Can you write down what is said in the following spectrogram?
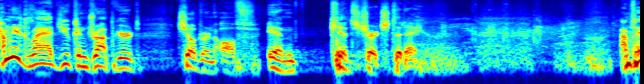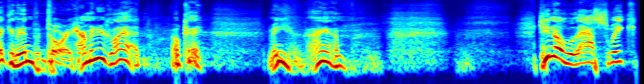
How many are glad you can drop your children off in kids' church today? I'm taking inventory. How many are glad? Okay, me, I am. Do you know last week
